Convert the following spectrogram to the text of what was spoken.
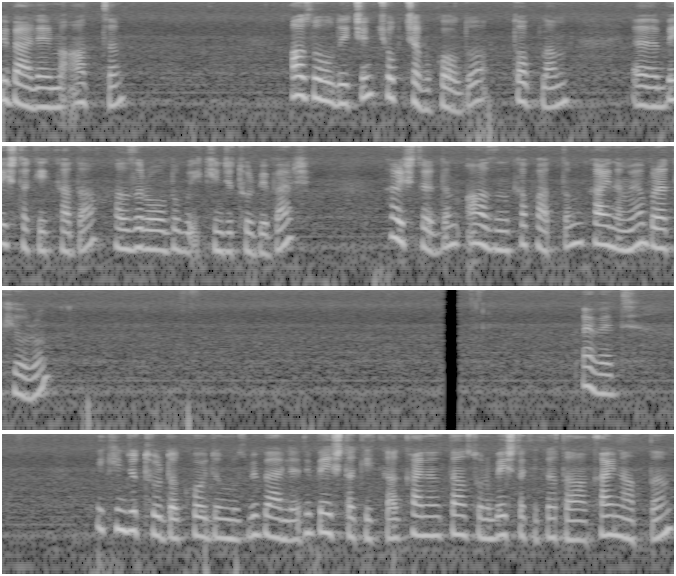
biberlerimi attım. Az olduğu için çok çabuk oldu. Toplam 5 ee, dakikada hazır oldu bu ikinci tur biber. Karıştırdım. Ağzını kapattım. Kaynamaya bırakıyorum. Evet. İkinci turda koyduğumuz biberleri 5 dakika kaynadıktan sonra 5 dakika daha kaynattım.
